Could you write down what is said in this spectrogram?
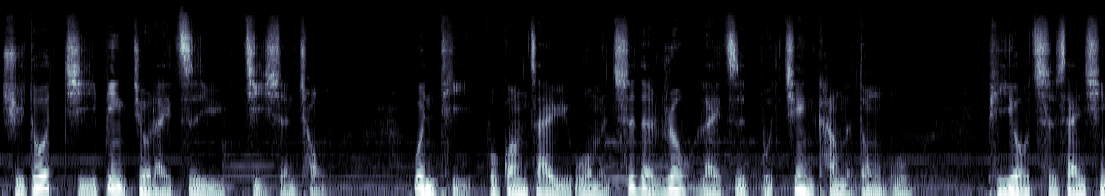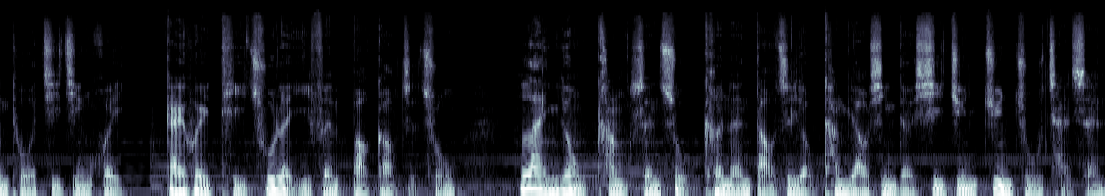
许多疾病就来自于寄生虫。问题不光在于我们吃的肉来自不健康的动物。皮尤慈善信托基金会该会提出了一份报告，指出滥用抗生素可能导致有抗药性的细菌菌株产生，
